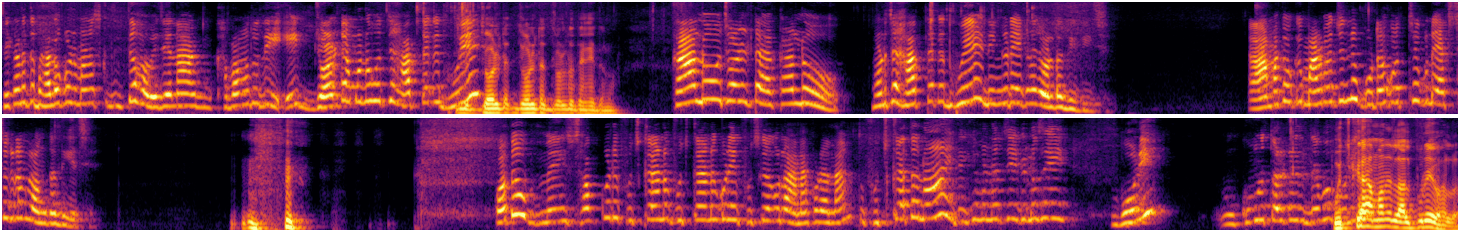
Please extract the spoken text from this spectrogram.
সেখানে তো ভালো করে মানুষকে দিতে হবে যে না খাবার মতো দিয়ে এই জলটা মনে হচ্ছে হাত থেকে ধুয়ে জলটা জলটা জলটা দেখে দেবো কালো জলটা কালো। মনে হচ্ছে হাত থেকে ধুয়ে নিংড়ে এখানে জলটা দিয়ে দিয়েছে। আর আমাকে ওকে মারবার জন্য গোটা করছে বলে একশো গ্রাম লঙ্কা দিয়েছে। কত শখ করে ফুচকা আনো ফুচকা আনো করে ফুচকাগুলো আনা করালাম। তো ফুচকা তো নয় দেখে মনে হচ্ছে এগুলো সেই বড়ি কুমড়ো তরকারি দেবো ফুচকা আমাদের লালপুরে ভালো।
